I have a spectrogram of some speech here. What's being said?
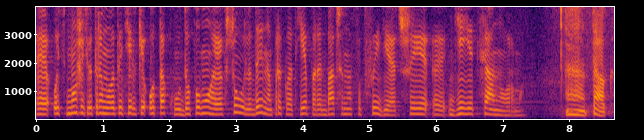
е, ось можуть отримувати тільки отаку допомогу, якщо у людей, наприклад, є передбачена субсидія, чи е, діє ця норма? Е, Так,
